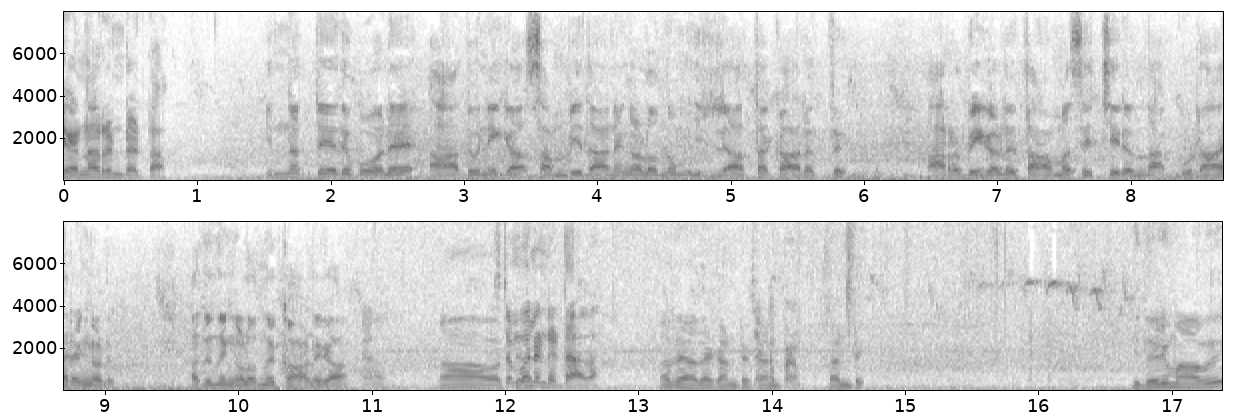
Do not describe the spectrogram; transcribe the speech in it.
കിണറുണ്ട് കേട്ടോ. ഇന്നത്തേതുപോലെ ആധുനിക സംവിധാനങ്ങളൊന്നും ഇല്ലാത്ത കാലത്ത് അറബികൾ താമസിച്ചിരുന്ന ഗുഡാരങ്ങൾ. അത് നിങ്ങളൊന്ന് കാണുക. ആ. അതെ. അതെ കണ്ട് കണ്ട് കണ്ട്. ഇതൊരു മാവ്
